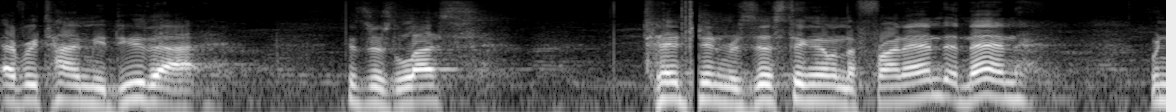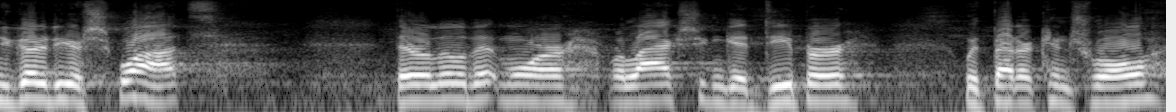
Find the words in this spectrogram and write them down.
every time you do that because there's less tension resisting them on the front end. And then when you go to do your squats, they're a little bit more relaxed. You can get deeper with better control.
